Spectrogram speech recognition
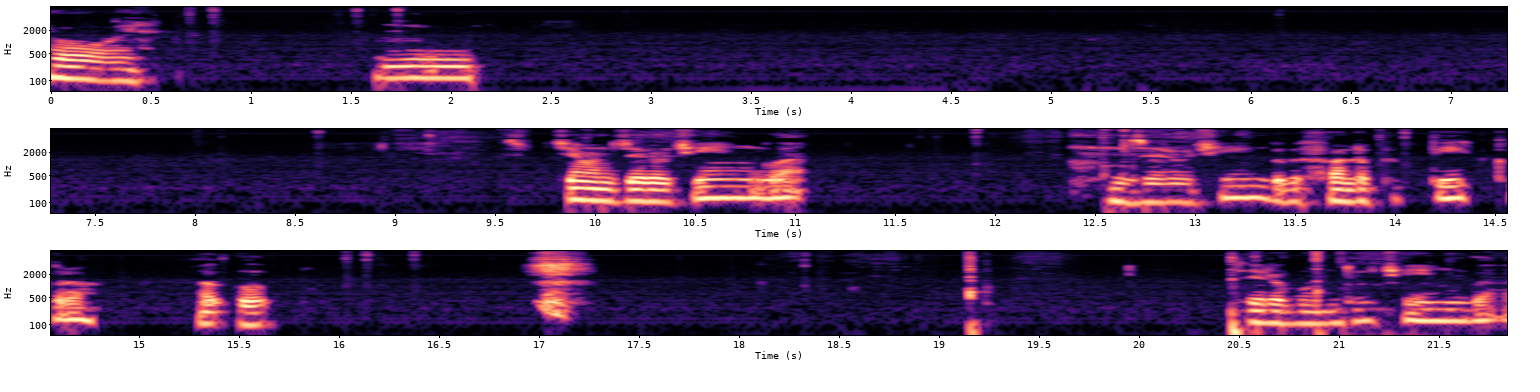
poi mm. facciamo 0,5 0,5 per farlo più piccolo oh, oh. 0.5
